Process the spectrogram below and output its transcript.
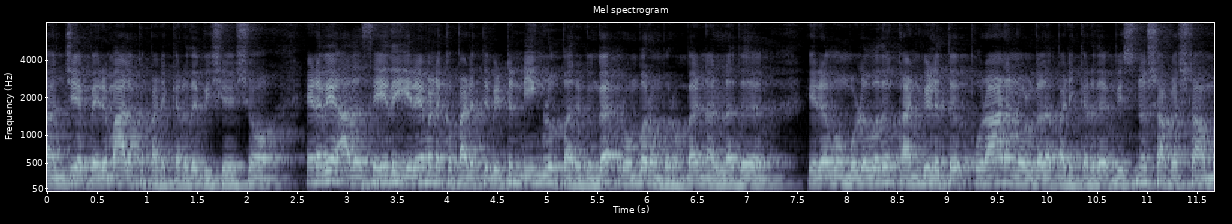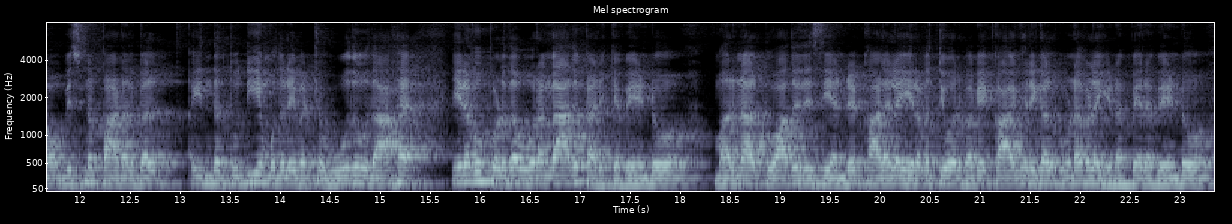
கஞ்சியை பெருமாளுக்கு படைக்கிறது விசேஷம். எனவே அதை செய்து இறைவனுக்கு படைத்து விட்டு நீங்களும் பருகுங்க. ரொம்ப ரொம்ப ரொம்ப நல்லது. இரவு முழுவதும் கண்விழுத்து புராண நூல்களை படிக்கிறது விஷ்ணு சகஸ்டாமம் விஷ்ணு பாடல்கள் இந்த துதிய முதலியவற்றை ஊதுவதாக இரவு பொழுத உறங்காது கழிக்க வேண்டும். மறுநாள் துவாதசி அன்று காலையில் இருபத்தி ஒரு வகை காய்கறிகள் உணவில் இடம்பெற வேண்டும்.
